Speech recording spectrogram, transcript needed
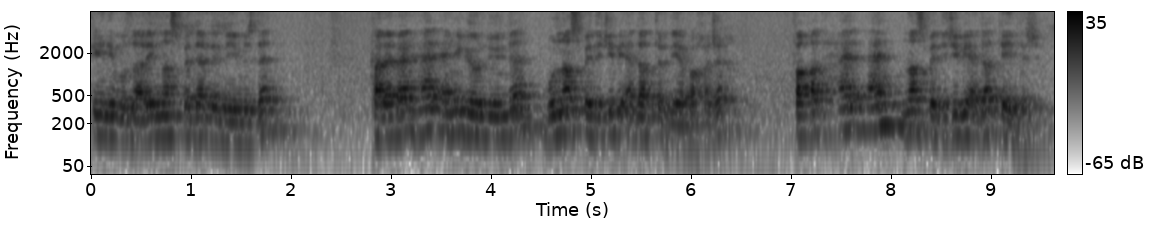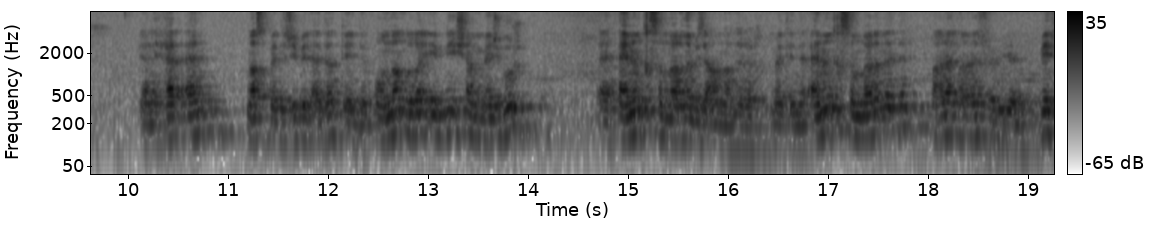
fiili muzari nasb eder dediğimizde talebe her eni gördüğünde bu nasb edici bir edattır diye bakacak. Fakat her en nasb edici bir edat değildir. Yani her en nasb edici bir edat değildir. Ondan dolayı İbn Hişam mecbur e, enin kısımlarını bize anlatacak metinde. Enin kısımları nedir? Tane tane söyleyelim. Bir,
